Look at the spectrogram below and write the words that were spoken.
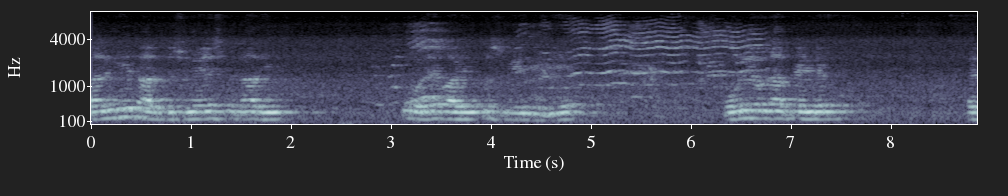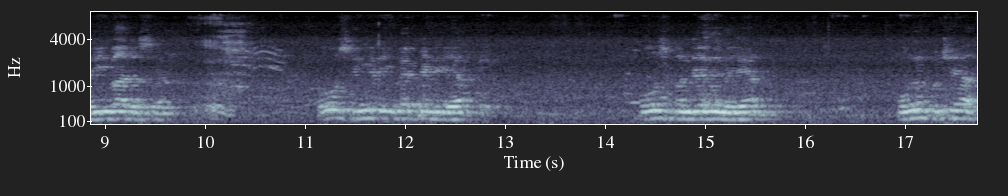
ਕਲਗੀ ਦਾ ਦਸ਼ਮੇਸ਼ ਪਿਤਾ ਦੀ ਘੋੜੇ ਵਾਲੀ ਤਸਵੀਰ ਲੱਗੀ ਹੈ। ਉਹਨੇ ਉਹਦਾ ਪਿੰਡ ਰੀਵਾ ਦੱਸਿਆ। ਉਹ ਸਿੰਘ ਰੀਵਾ ਪਿੰਡ ਗਿਆ। ਉਸ ਬੰਦੇ ਨੂੰ ਮਿਲਿਆ। ਉਹਨੂੰ ਪੁੱਛਿਆ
